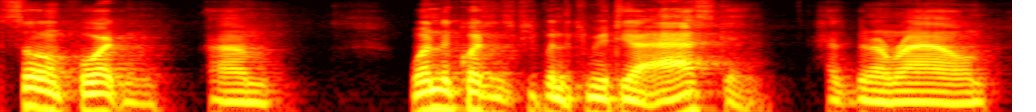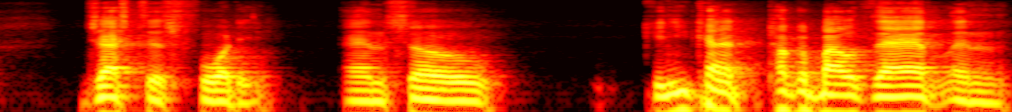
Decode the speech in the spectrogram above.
so important. Um, one of the questions people in the community are asking has been around Justice 40. And so can you kind of talk about that and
